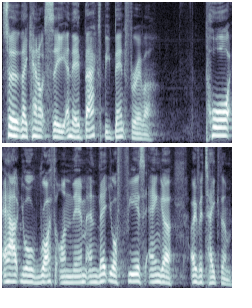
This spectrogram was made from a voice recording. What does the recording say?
so that they cannot see, and their backs be bent forever. Pour out your wrath on them and let your fierce anger overtake them.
